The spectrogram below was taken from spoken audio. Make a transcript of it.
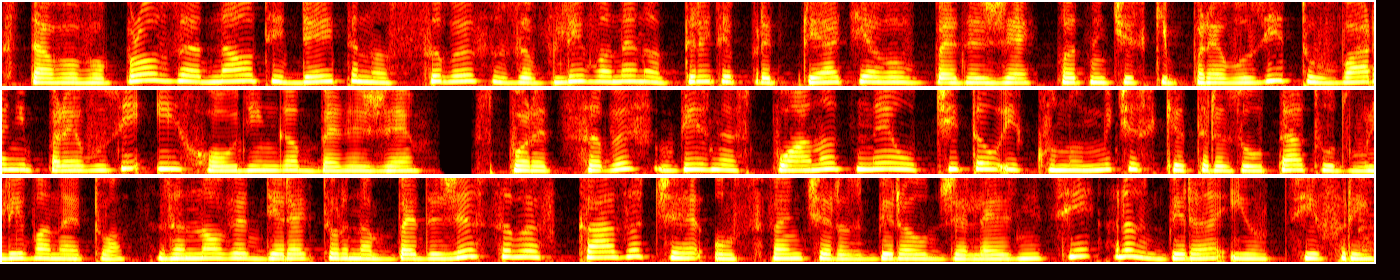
Става въпрос за една от идеите на Събев за вливане на трите предприятия в БДЖ – пътнически превози, товарни превози и холдинга БДЖ. Според Събев, бизнес планът не е отчитал економическият резултат от вливането. За новият директор на БДЖ Събев каза, че освен, че разбира от железници, разбира и от цифри.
